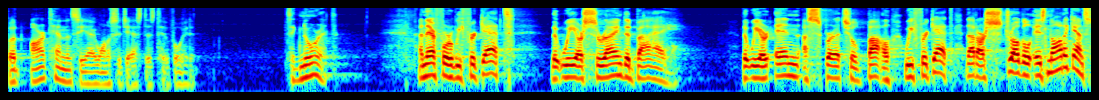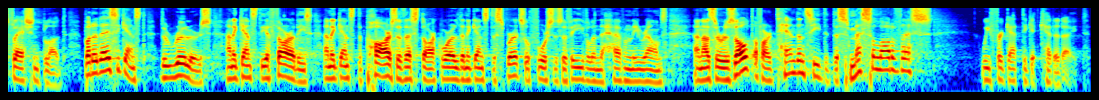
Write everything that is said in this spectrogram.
But our tendency, I want to suggest, is to avoid it. To ignore it. And therefore, we forget that we are surrounded by, that we are in a spiritual battle. We forget that our struggle is not against flesh and blood, but it is against the rulers and against the authorities and against the powers of this dark world and against the spiritual forces of evil in the heavenly realms. And as a result of our tendency to dismiss a lot of this, we forget to get kitted out.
